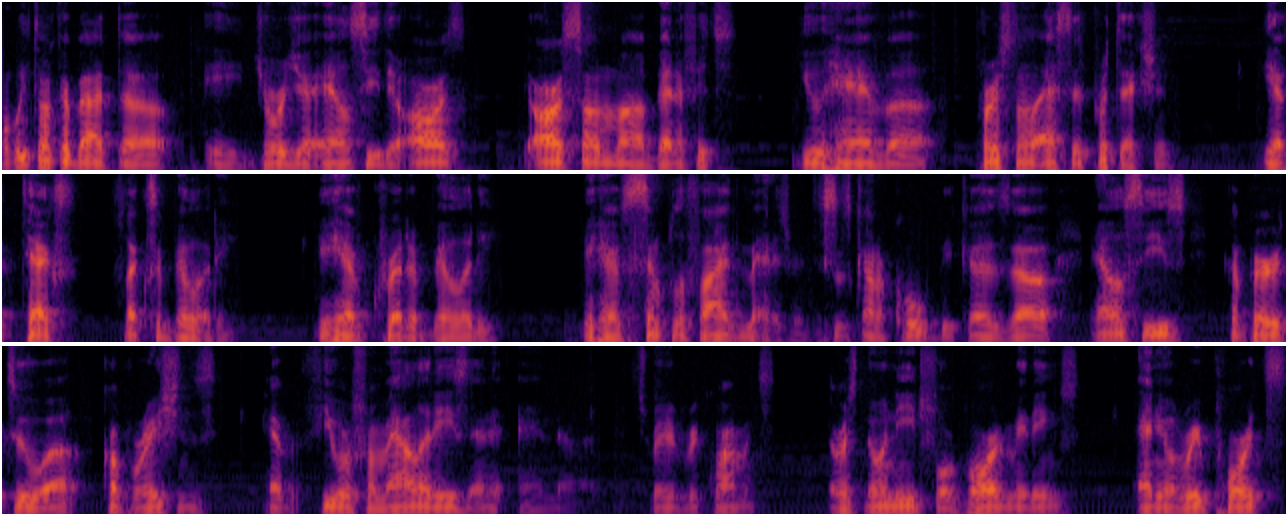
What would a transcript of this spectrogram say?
when we talk about uh, a Georgia LLC, there are there are some uh, benefits. You have uh, personal asset protection. You have tax flexibility. You have credibility you have simplified management. This is kind of cool because uh, LLCs compared to uh, corporations have fewer formalities and, and uh, administrative requirements. There is no need for board meetings, annual reports,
